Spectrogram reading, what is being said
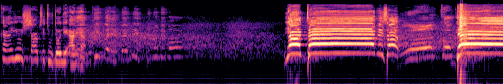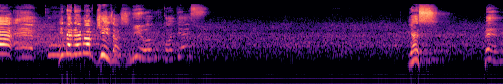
Can you shout it with only anger? pẹ̀lú ìbínú mímọ́. Your time is up. Ó tó gẹ́. Ẹ kú in the name of Jesus. ní orúkọ Jésù. Yes. Bẹ́ẹ̀ni.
